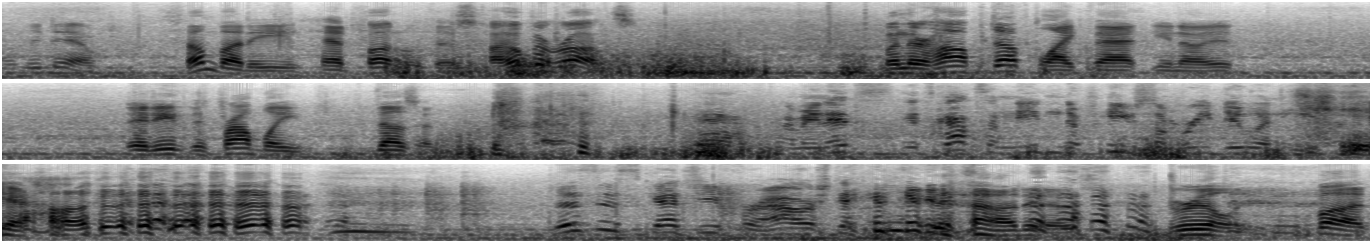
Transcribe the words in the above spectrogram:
I'll be damned. Somebody had fun with this. I hope it runs. When they're hopped up like that, you know, it it, it probably doesn't. Yeah. I mean it's it's got some needing to be some redoing yeah. This is sketchy for our standards. yeah, it is. Really. But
